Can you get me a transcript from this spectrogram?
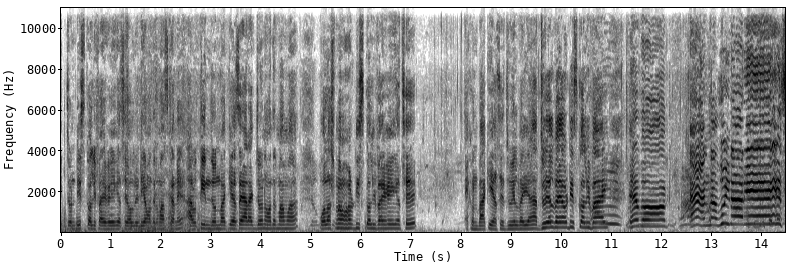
একজন ডিসকোয়ালিফাই হয়ে গেছে অলরেডি আমাদের মাঝখানে, আরও তিনজন বাকি আছে আর একজন আমাদের মামা, পলাশ মামাও ডিসকোয়ালিফাই হয়ে গেছে। এখন বাকি আছে জুয়েল ভাইয়া। জুয়েল ভাইয়াও ডিসকোয়ালিফাই এবং অ্যান্ড দ্য উইনার is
